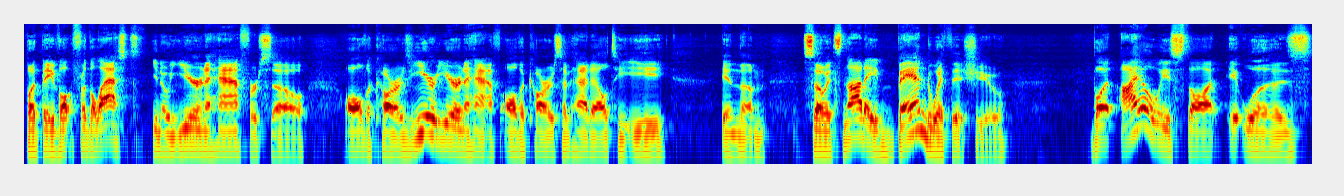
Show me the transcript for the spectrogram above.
But they've for the last you know year and a half or so, all the cars year year and a half, all the cars have had LTE in them. So it's not a bandwidth issue. But I always thought it was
